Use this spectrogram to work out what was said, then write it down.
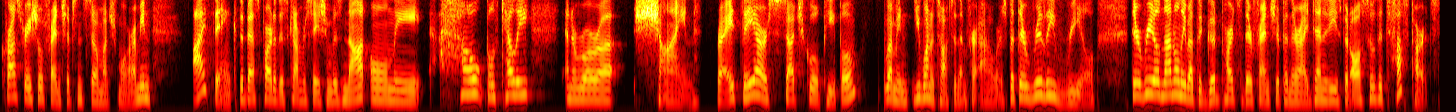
cross racial friendships, and so much more. I mean, I think the best part of this conversation was not only how both Kelly and Aurora shine, right? They are such cool people. I mean, you want to talk to them for hours, but they're really real. They're real not only about the good parts of their friendship and their identities, but also the tough parts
